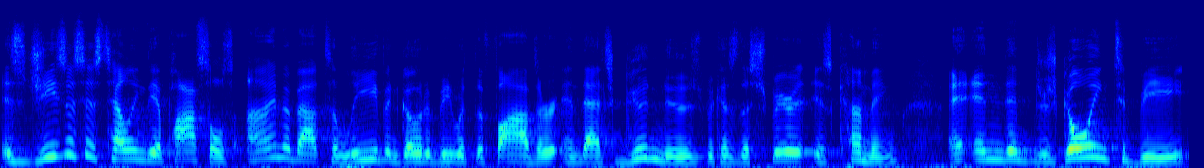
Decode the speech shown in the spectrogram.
as Jesus is telling the apostles, I'm about to leave and go to be with the Father, and that's good news because the Spirit is coming. And, and then there's going to be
